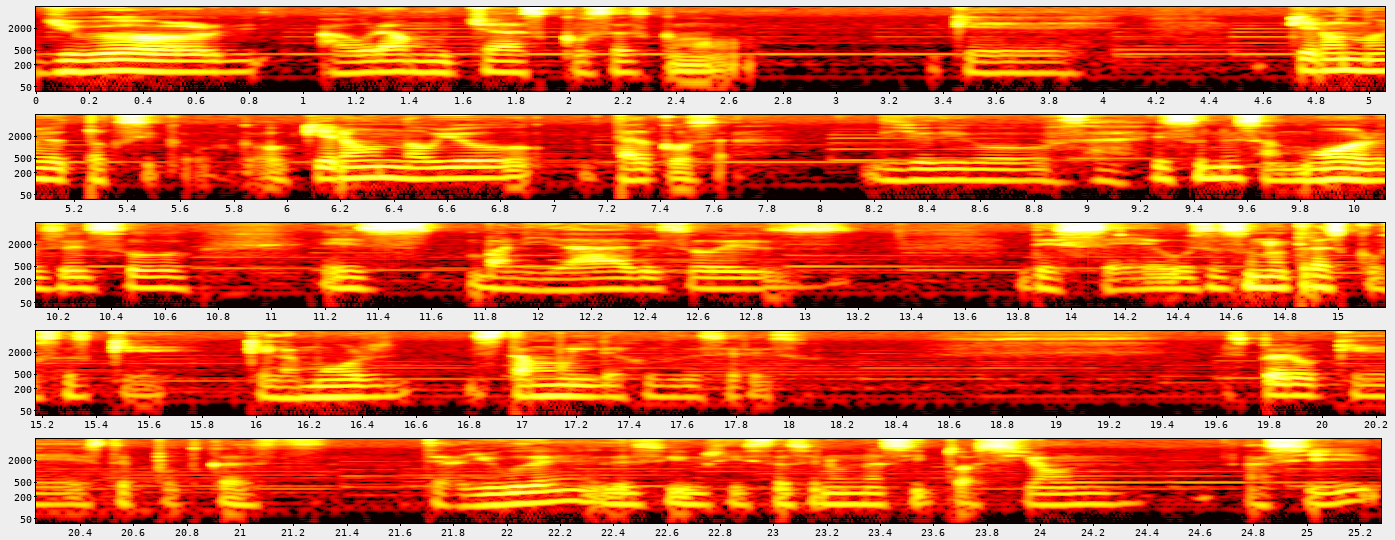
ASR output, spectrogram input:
yo veo ahora muchas cosas como que quiero un novio tóxico o quiero un novio tal cosa. Y yo digo, o sea, eso no es amor, eso es vanidad, eso es deseo, esas son otras cosas que, el amor está muy lejos de ser eso. espero que este podcast te ayude, es decir, si estás en una situación así,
